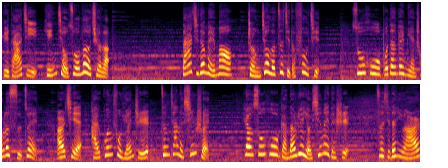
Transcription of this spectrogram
与妲己饮酒作乐去了。妲己的美貌。拯救了自己的父亲，苏护不但被免除了死罪，而且还官复原职，增加了薪水。让苏护感到略有欣慰的是，自己的女儿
